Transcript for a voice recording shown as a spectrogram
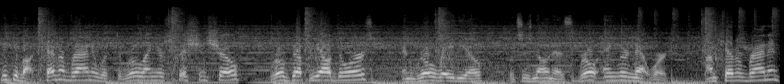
Think about Kevin Brannon with the Real Anglers Fishing Show, Real Guppy Outdoors, and Real Radio, which is known as Real Angler Network. I'm Kevin Brannon,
